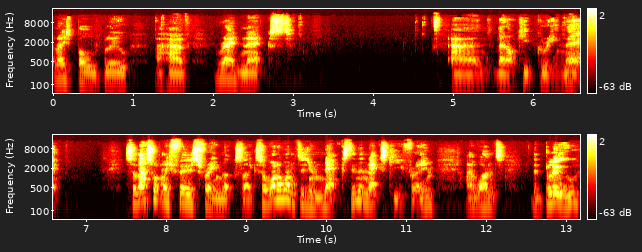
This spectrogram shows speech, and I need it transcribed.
a nice bold blue. I have red next, and then I'll keep green there. So that's what my first frame looks like. So what I want to do next, in the next keyframe, I want the blue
